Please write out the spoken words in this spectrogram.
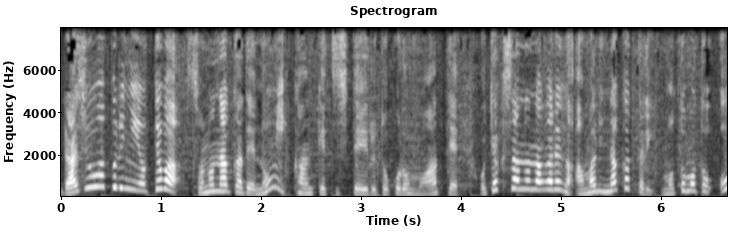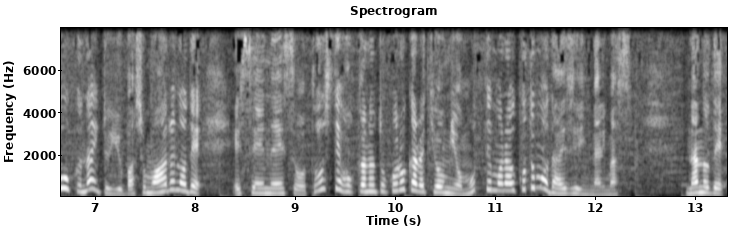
ラジオアプリによってはその中でのみ完結しているところもあってお客さんの流れがあまりなかったりもともと多くないという場所もあるので SNS を通して他のところから興味を持ってもらうことも大事になります。なので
